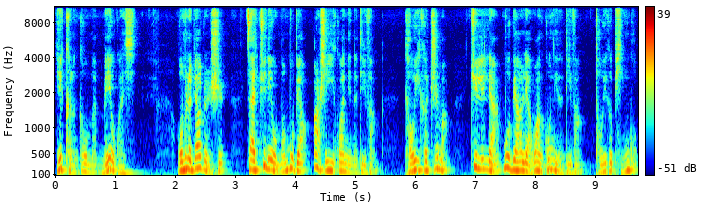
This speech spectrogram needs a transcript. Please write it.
也可能跟我们没有关系。我们的标准是在距离我们目标二十亿光年的地方投一颗芝麻，距离两目标两万公里的地方投一个苹果，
